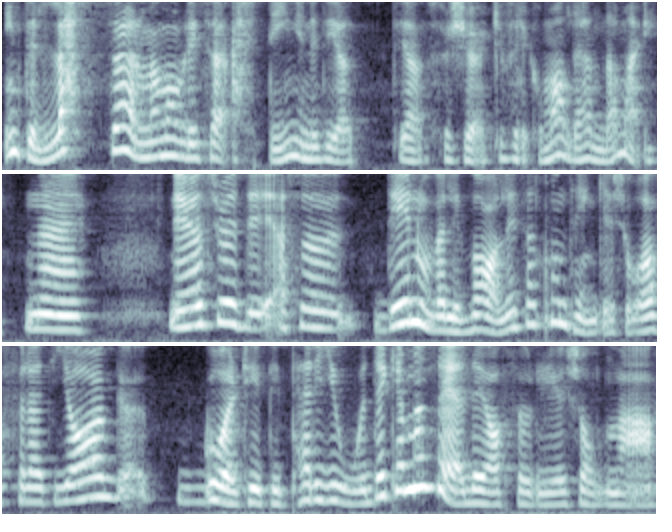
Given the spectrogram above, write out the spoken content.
inte ledsen men man blir så här, äh, det är ingen idé att jag ens försöker för det kommer aldrig hända mig. nej. Nej, jag tror att det, alltså, det är nog väldigt vanligt att man tänker så. För att jag går typ i perioder kan man säga där jag följer såna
